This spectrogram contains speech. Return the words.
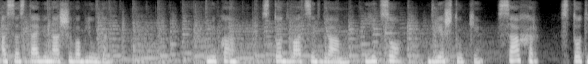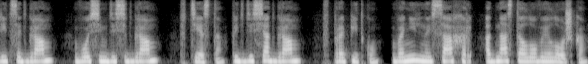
о составе нашего блюда. Мука 120 грамм, яйцо 2 штуки, сахар 130 грамм, 80 грамм, в тесто 50 грамм, в пропитку. Ванильный сахар, 1 столовая ложка.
